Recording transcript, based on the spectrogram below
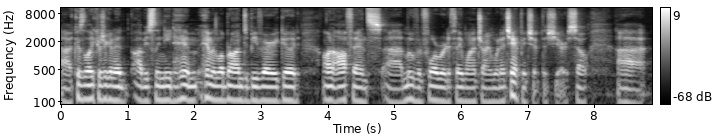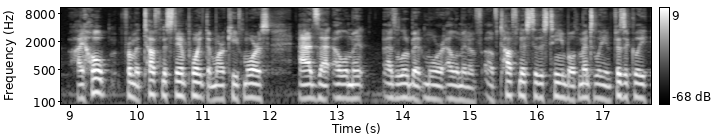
because uh, the Lakers are going to obviously need him, him and LeBron to be very good on offense uh, moving forward if they want to try and win a championship this year. So uh, I hope, from a toughness standpoint, that Markieff Morris adds that element adds a little bit more element of, of toughness to this team, both mentally and physically.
